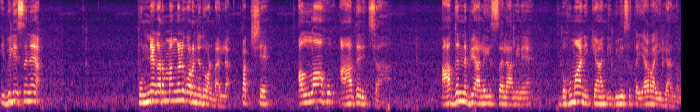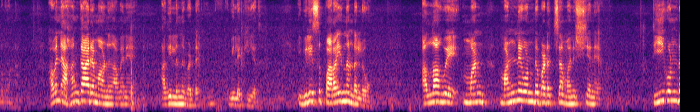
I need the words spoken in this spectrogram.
ഇബിലീസിന് പുണ്യകർമ്മങ്ങൾ കുറഞ്ഞതുകൊണ്ടല്ല പക്ഷേ അള്ളാഹു ആദരിച്ച ആദൻ നബി അലൈഹിസ്സലാമിനെ ബഹുമാനിക്കാൻ ഇബിലീസ് തയ്യാറായില്ല എന്നുള്ളതാണ് അവന്റെ അഹങ്കാരമാണ് അവനെ അതിൽ നിന്ന് വെട വിലക്കിയത്. ഇബിലീസ് പറയുന്നുണ്ടല്ലോ അള്ളാഹുവെ മൺ മണ്ണ് കൊണ്ട് പടച്ച മനുഷ്യനെ തീ കൊണ്ട്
